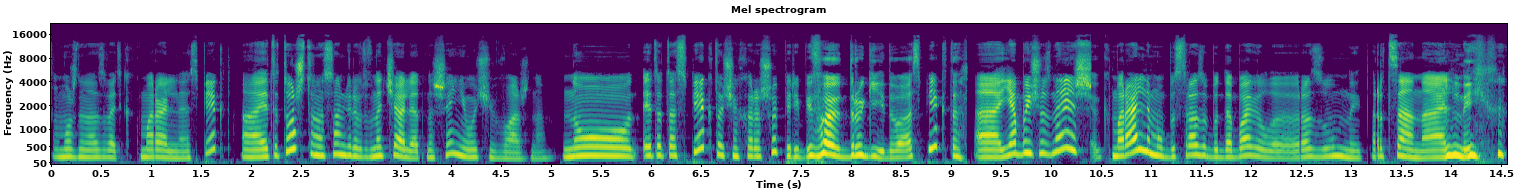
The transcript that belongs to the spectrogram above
можно назвать как моральный аспект, а, это то, что на самом деле вот в начале отношений очень важно. Но этот аспект очень хорошо перебивают другие два аспекта. А, Я бы еще, знаешь, к моральному бы сразу бы добавила разумный, рациональный.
